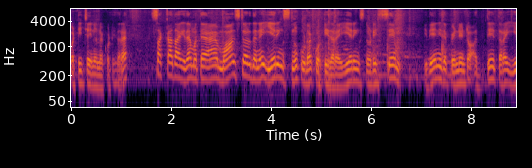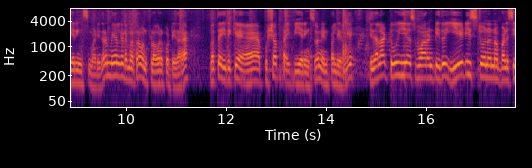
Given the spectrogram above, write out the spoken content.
ಪಟ್ಟಿ ಚೈನನ್ನು ಕೊಟ್ಟಿದ್ದಾರೆ. ಸಕ್ಕತ್ತಾಗಿದೆ ಮತ್ತು ಮಾನ್ಸ್ಟರ್ದೇ ಇಯರಿಂಗ್ಸ್ನು ಕೂಡ ಕೊಟ್ಟಿದ್ದಾರೆ. ಇಯರಿಂಗ್ಸ್ ನೋಡಿ ಸೇಮ್ ಇದೇನಿದೆ ಪೆಂಡೆಂಟು ಅದೇ ಥರ ಇಯರಿಂಗ್ಸ್ ಮಾಡಿದ್ದಾರೆ. ಮೇಲ್ಗಡೆ ಮಾತ್ರ ಒಂದು ಫ್ಲವರ್ ಕೊಟ್ಟಿದ್ದಾರೆ. ಮತ್ತು ಇದಕ್ಕೆ ಪುಷಪ್ ಟೈಪ್ ಇಯರಿಂಗ್ಸು ನೆನಪಲ್ಲಿರಲಿ. ಇದೆಲ್ಲ ಟೂ ಇಯರ್ಸ್ ವಾರಂಟಿ ಇದು ಎ ಸ್ಟೋನನ್ನು ಬಳಸಿ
